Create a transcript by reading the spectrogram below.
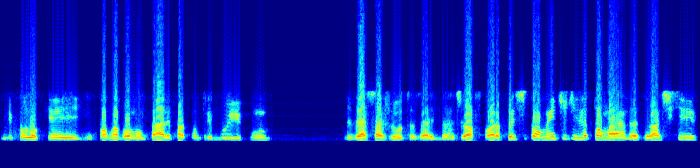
me coloquei de forma voluntária para contribuir com diversas lutas aí do Brasil afora, principalmente de retomadas. Eu acho que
